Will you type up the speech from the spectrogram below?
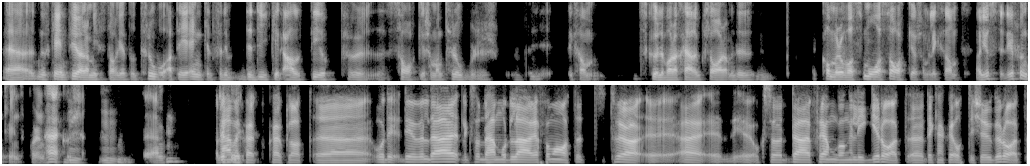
eh, nu ska jag inte göra misstaget och tro att det är enkelt, för det, det dyker alltid upp eh, saker som man tror liksom, skulle vara självklara, men det kommer att vara små saker som liksom, ja just det, det funkar inte på den här kursen. Mm, mm. Ja, men själv, självklart. Uh, och det, det, är väl där, liksom det här modulära formatet tror jag uh, är, är, också där framgången ligger då, att uh, det kanske är 80-20 då, att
